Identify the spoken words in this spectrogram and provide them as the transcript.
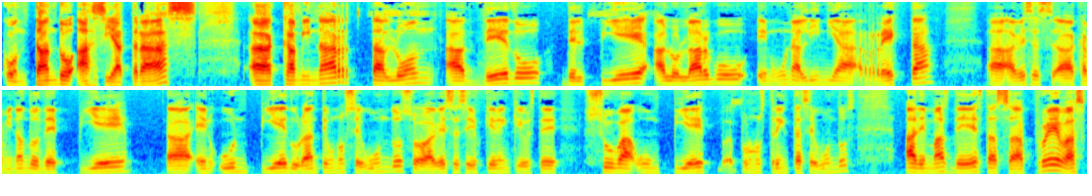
contando hacia atrás caminar talón a dedo del pie a lo largo en una línea recta a veces caminando de pie en un pie durante unos segundos o a veces ellos quieren que usted suba un pie por unos 30 segundos. Además de estas ah, pruebas,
